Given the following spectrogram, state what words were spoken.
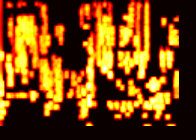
フフフ。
